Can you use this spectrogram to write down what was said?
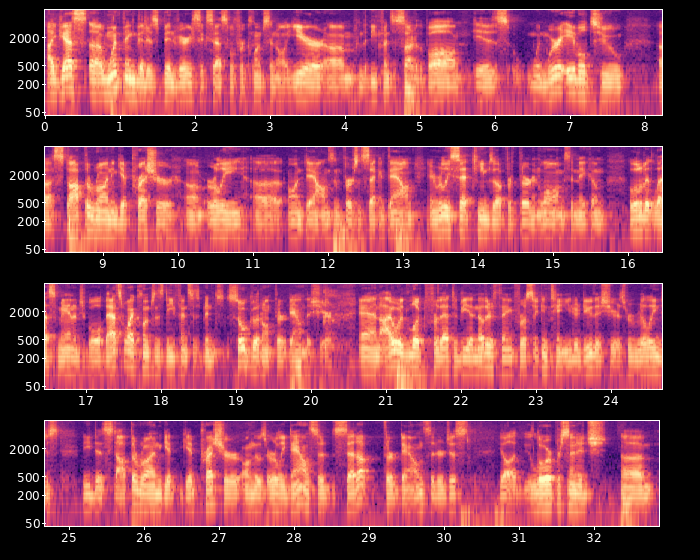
I guess uh, one thing that has been very successful for Clemson all year um, from the defensive side of the ball is when we're able to uh, stop the run and get pressure um, early uh, on downs and first and second down, and really set teams up for third and longs and make them a little bit less manageable. That's why Clemson's defense has been so good on third down this year. And I would look for that to be another thing for us to continue to do this year. Is we really just need to stop the run, get get pressure on those early downs to set up third downs that are just you know, lower percentage. Um,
